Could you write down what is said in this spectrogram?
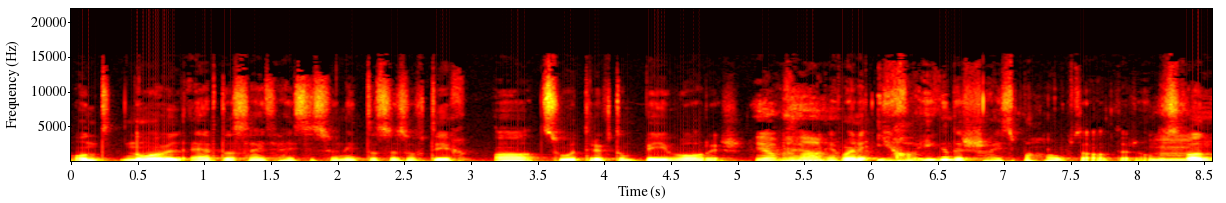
Und nur weil er das sagt, heisst es ja nicht, dass es auf dich A zutrifft und B wahr ist. Ja, klar. Ich meine, ich habe irgendeinen Scheiß behauptet, Alter. Und es Mhm.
